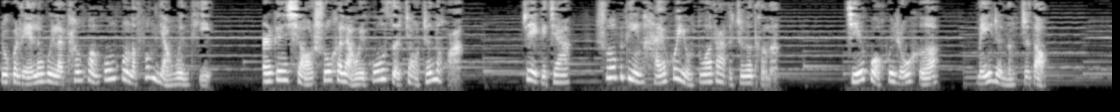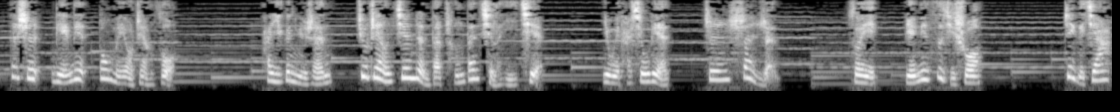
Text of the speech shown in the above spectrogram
如果连连为了瘫痪公公的奉养问题，而跟小叔和两位姑子较真的话，这个家说不定还会有多大的折腾呢？结果会如何，没人能知道。但是连连都没有这样做，她一个女人就这样坚忍的承担起了一切，因为她修炼真善忍。所以连连自己说：“这个家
